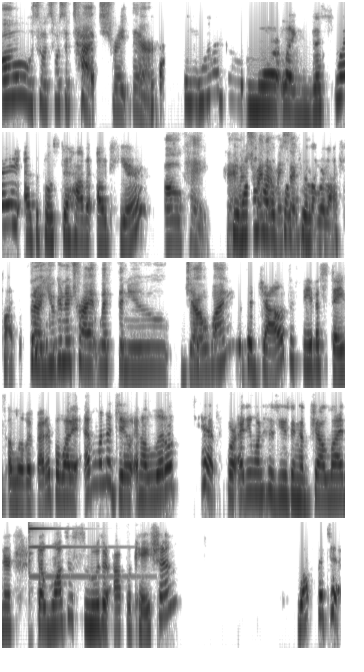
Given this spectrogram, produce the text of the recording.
oh, so it's supposed to touch right there. So you want to go more like this way as opposed to have it out here. Okay. Okay, you want to have it close to lower lash line. So no, you're gonna try it with the new gel one? With the gel to see if it stays a little bit better. But what I am gonna do, and a little tip for anyone who's using a gel liner that wants a smoother application, what's the tip?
